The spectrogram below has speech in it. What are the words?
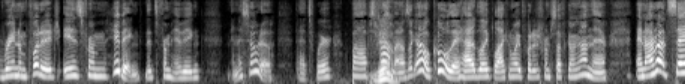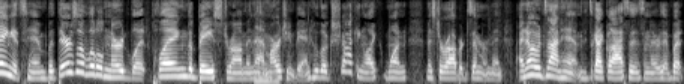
random footage is from Hibbing. It's from Hibbing, Minnesota. That's where Bob's Yeah. from. And I was like, oh, cool. They had like black and white footage from stuff going on there. And I'm not saying it's him, but there's a little nerdlet playing the bass drum in that marching band who looks shocking like one Mr. Robert Zimmerman. I know it's not him. He's got glasses and everything, but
